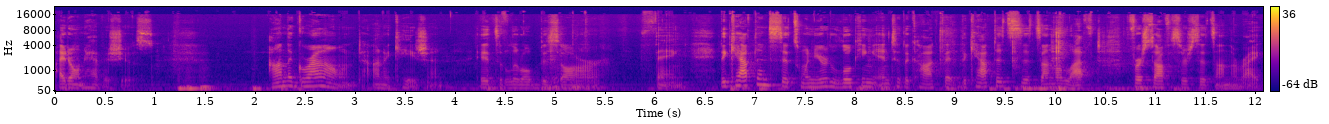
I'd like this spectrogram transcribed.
I don't have issues. On the ground, on occasion, it's a little bizarre thing. The captain sits, when you're looking into the cockpit, the captain sits on the left, first officer sits on the right.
